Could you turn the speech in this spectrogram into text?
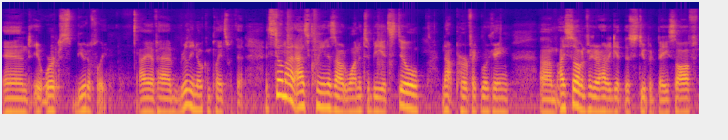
And it works beautifully. I have had really no complaints with it. It's still not as clean as I would want it to be. It's still not perfect looking. Um, I still haven't figured out how to get this stupid base off.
